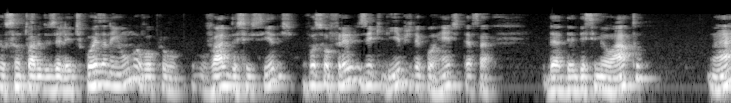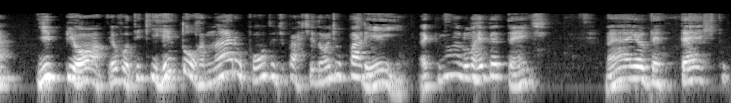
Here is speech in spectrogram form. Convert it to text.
o Santuário dos Eleitos coisa nenhuma, eu vou para o Vale dos Suicidas, vou sofrer os desequilíbrios decorrentes dessa, de, desse meu ato, né? e pior, eu vou ter que retornar ao ponto de partida onde eu parei. É que não é aluno repetente. Né? Eu detesto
